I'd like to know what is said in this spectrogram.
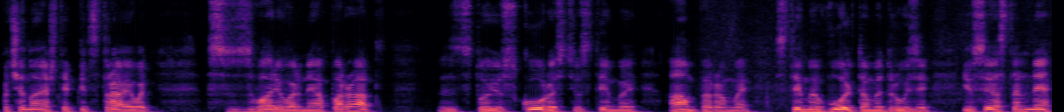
починаєш ти підстраювати зварювальний апарат е, з тою скоростю, з тими амперами, з тими вольтами, друзі, і все остальне,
